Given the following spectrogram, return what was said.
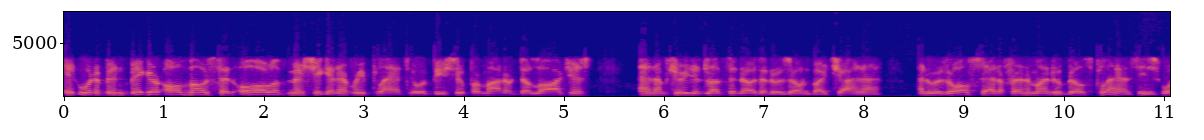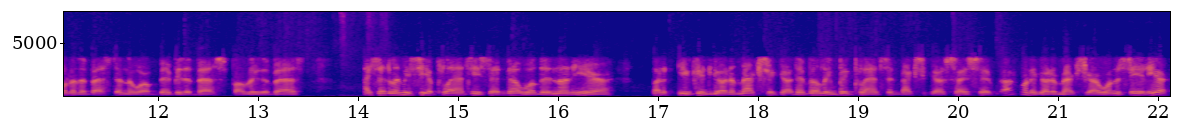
It would have been bigger almost than all of Michigan, every plant. It would be super modern, the largest and I'm sure you'd love to know that it was owned by China. And it was all set. A friend of mine who builds plants, he's one of the best in the world, maybe the best, probably the best. I said, let me see a plant. He said, no, well, they're none here, but you can go to Mexico. They're building big plants in Mexico. So I said, I don't want to go to Mexico. I want to see it here.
